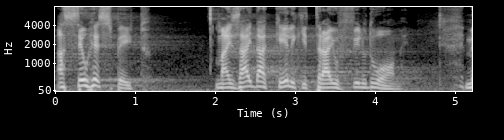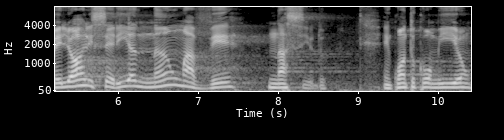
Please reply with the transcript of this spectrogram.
a seu respeito. Mas ai daquele que trai o filho do homem. Melhor lhe seria não haver nascido. Enquanto comiam,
